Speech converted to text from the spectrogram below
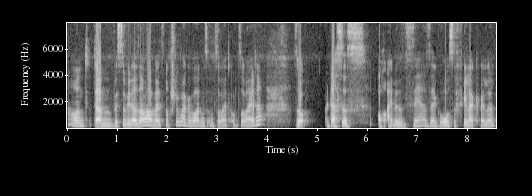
Und dann bist du wieder sauer, weil es noch schlimmer geworden ist und so weiter und so weiter. So, das ist auch eine sehr, sehr große Fehlerquelle.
